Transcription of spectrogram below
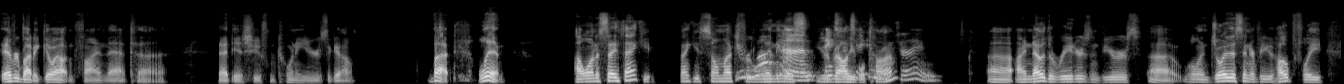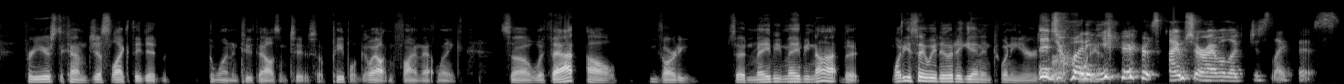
everybody, go out and find that uh, that issue from 20 years ago. But Lynn, I want to say thank you Thank you so much You're for welcome. lending us your Thanks valuable time. time. Uh, I know the readers and viewers uh, will enjoy this interview, hopefully, for years to come, just like they did with the one in 2002. So people go out and find that link. So with that, I'll. You've already said maybe, maybe not, but what do you say we do it again in 20 years? In 20 years, I'm sure I will look just like this.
